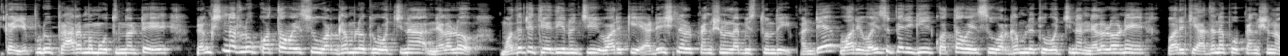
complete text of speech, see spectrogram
ఇక ఎప్పుడు ప్రారంభమవుతుందంటే పెన్షనర్లు కొత్త వయసు వర్గంలోకి వచ్చిన నెలలో మొదటి తేదీ నుంచి వారికి అడిషనల్ పెన్షన్ లభిస్తుంది. అంటే వారి వయసు పెరిగి కొత్త వయసు వర్గంలోకి వచ్చిన నెలలోనే వారికి అదనపు పెన్షన్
